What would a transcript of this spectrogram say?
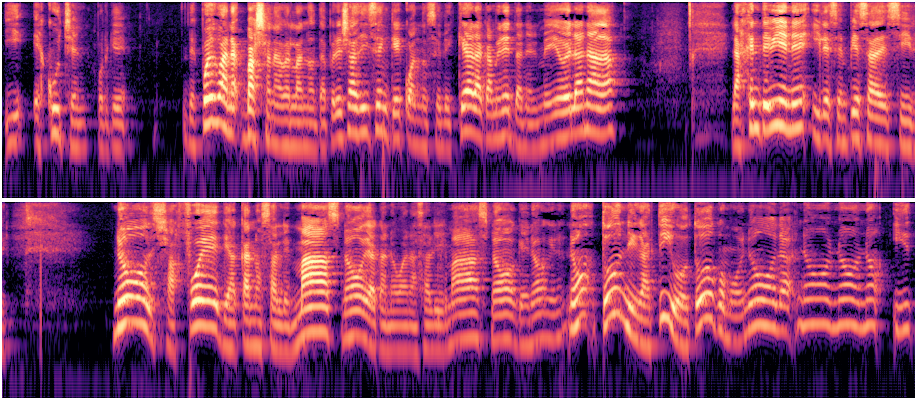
y escuchen, porque Después vayan a ver la nota, pero ellas dicen que cuando se les queda la camioneta en el medio de la nada, la gente viene y les empieza a decir, no, ya fue, de acá no salen más, no, de acá no van a salir más, no, que no, que no, no, todo negativo, todo como no, no, no, no, y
